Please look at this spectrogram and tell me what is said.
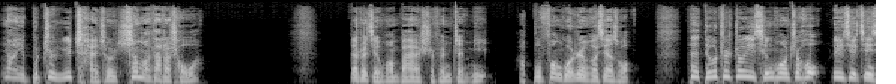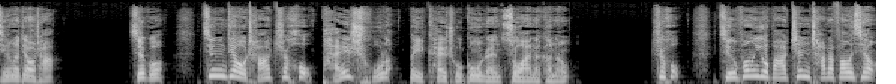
那也不至于产生这么大的仇啊。但是警方办案十分缜密啊，不放过任何线索。在得知这一情况之后，立即进行了调查。结果经调查之后，排除了被开除工人作案的可能。之后，警方又把侦查的方向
